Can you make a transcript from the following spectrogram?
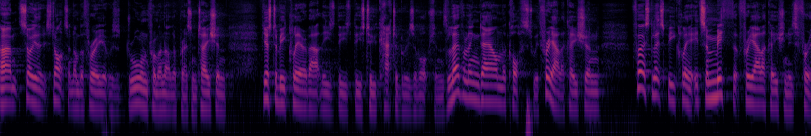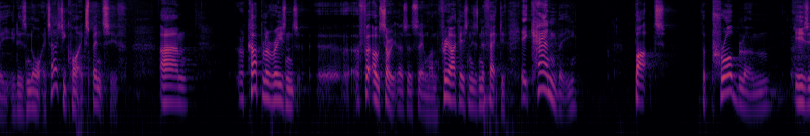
Um, sorry that it starts at number three, it was drawn from another presentation. Just to be clear about these, these, these two categories of options. Levelling down the cost with free allocation. First, let's be clear, it's a myth that free allocation is free. It is not. It's actually quite expensive. Um, a couple of reasons. Uh, for, oh, sorry, that's the second one. Free allocation isn't effective. It can be, but the problem is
